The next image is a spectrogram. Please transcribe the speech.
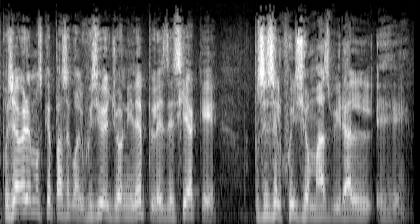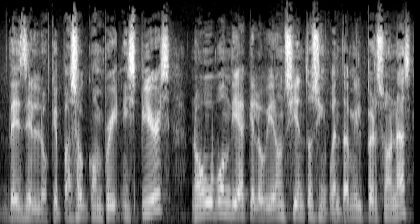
pues ya veremos qué pasa con el juicio de Johnny Depp. Les decía que pues es el juicio más viral eh, desde lo que pasó con Britney Spears. No hubo un día que lo vieron 150 mil personas.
